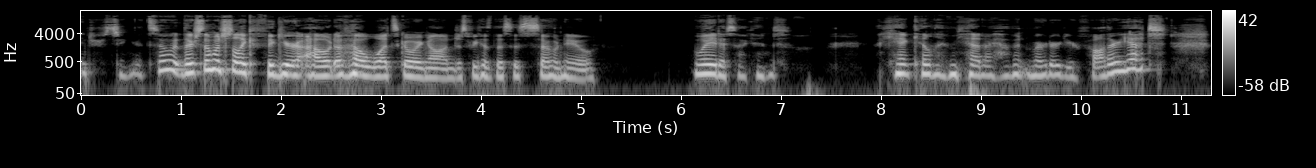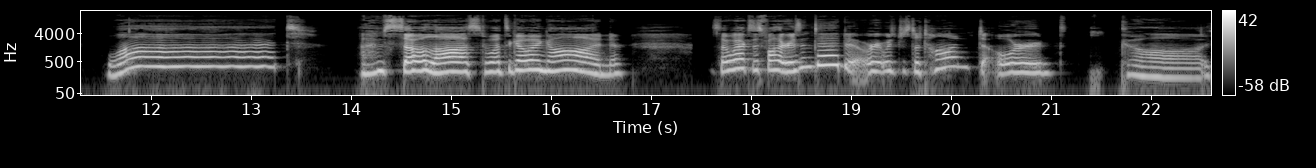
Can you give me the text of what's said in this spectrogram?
Interesting. It's so there's so much to like figure out about what's going on just because this is so new. Wait a second. I can't kill him yet. I haven't murdered your father yet. What? I'm so lost. What's going on? So Wax's father isn't dead, or it was just a taunt, or God,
